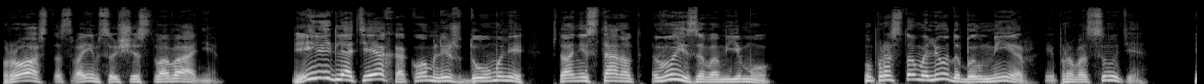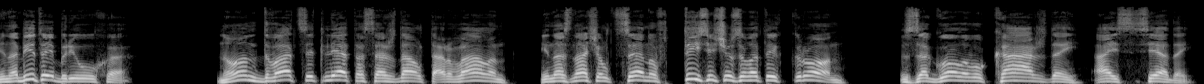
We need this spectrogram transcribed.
просто своим существованием. Или для тех, о ком лишь думали, что они станут вызовом ему. У простого люда был мир и правосудие, и набитое брюхо. Но он двадцать лет осаждал Тарвалан и назначил цену в тысячу золотых крон за голову каждой айседой.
